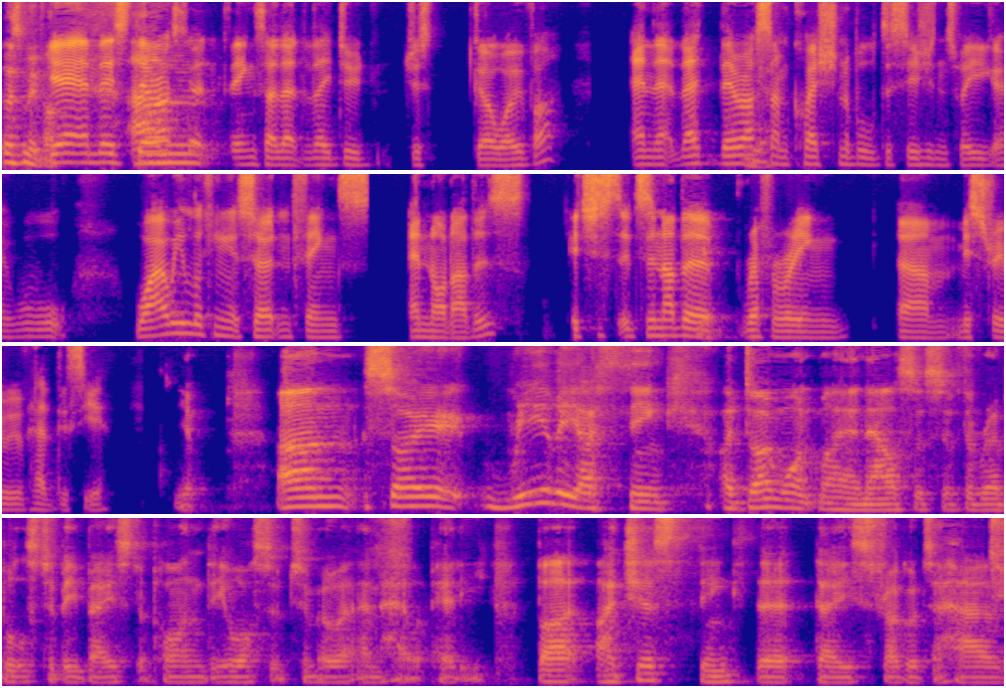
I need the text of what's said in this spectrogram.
let's move on. Yeah, and there's there um, are certain things like that that they do just go over, and that, that there are yeah. some questionable decisions where you go, well, why are we looking at certain things and not others? It's just it's another yeah. refereeing um, mystery we've had this year. Yep. Um, so really, I think I don't want my analysis of the rebels to be based upon the loss of Toomua and Haylett-Petty, but I just think that they struggle to have.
